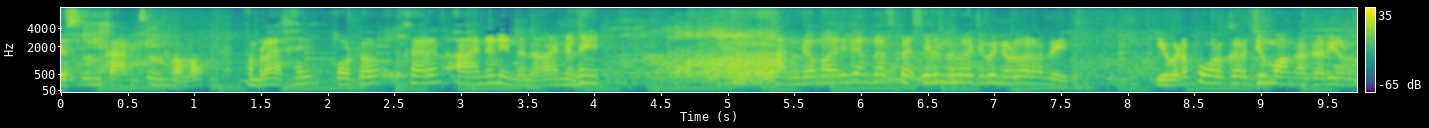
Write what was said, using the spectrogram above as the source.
ജസ്റ്റ് ഒന്ന് കാണിച്ചതെന്നുള്ളൂ നമ്മുടെ ഫോട്ടോക്കാരൻ ആന്റണി ഉണ്ടല്ലോ. ആന്റണി അങ്കമാലിയിൽ എന്താ സ്പെഷ്യൽ എന്ന് ചോദിച്ചപ്പോൾ എന്നോട് പറഞ്ഞതേ ഇവിടെ പോർക്കറിച്ചും മാങ്ങാക്കറിയാണ്?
